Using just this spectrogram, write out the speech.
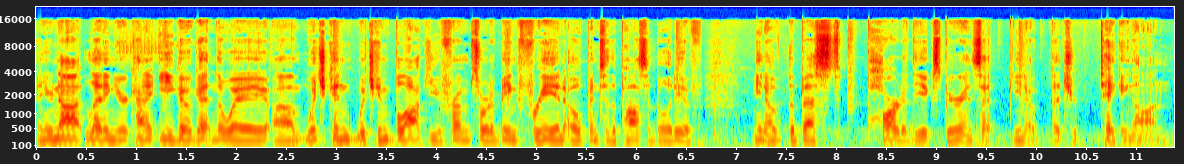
and you're not letting your kind of ego get in the way um, which can which can block you from sort of being free and open to the possibility of you know the best part of the experience that you know that you're taking on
